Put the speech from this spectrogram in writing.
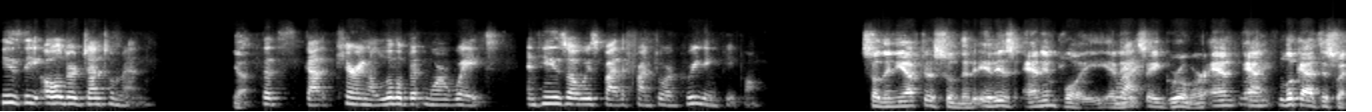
He's the older gentleman. Yeah. That's got carrying a little bit more weight. And he's always by the front door greeting people. So then you have to assume that it is an employee and Right. it's a groomer. And and look at it this way:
